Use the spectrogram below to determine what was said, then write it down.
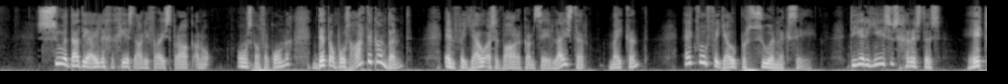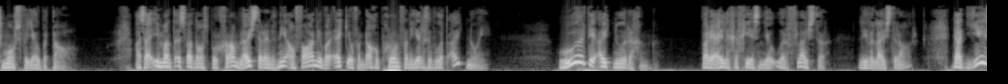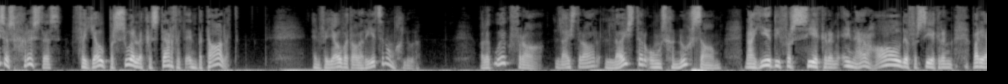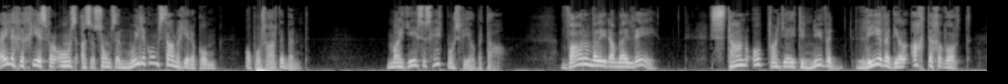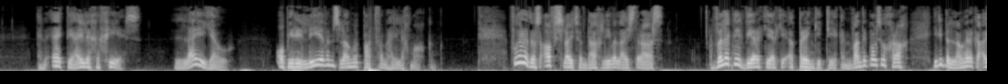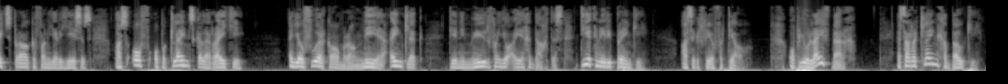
sodat die Heilige Gees daardie vryspraak aan ons kan verkondig, dit op ons harte kan bind en vir jou as dit ware kan sê, luister, My kind, ek wil vir jou persoonlik sê, die Here Jesus Christus het mos vir jou betaal. As hy iemand is wat na ons program luister en dit nie aanvaar nie, wil ek jou vandag op grond van die Here se woord uitnooi. Hoor die uitnodiging wat die Heilige Gees in jou oor fluister, liewe luisteraar, dat Jesus Christus vir jou persoonlik gesterf het en betaal het. En vir jou wat al reeds in hom glo, wil ek ook vra luisteraar, luister ons genoegsaam na hierdie versekering en herhaalde versekering wat die Heilige Gees vir ons as ons soms in moeilike omstandighede kom op ons harte bind. Maar Jesus het mos vir jou betaal. Waarom wil jy dan bly lê? Staan op want jy het 'n nuwe lewe deelagtig geword. En ek die Heilige Gees lei jou op hierdie lewenslange pad van heiligmaking. Voordat ons afsluit vandag, liewe luisteraars, wil ek net weer 'n keertjie 'n prentjie teken, want ek wil so graag hierdie belangrike uitsprake van die Here Jesus asof op 'n klein skillerytjie in jou voorkamer hang. Nee, eintlik teen die muur van jou eie gedagtes. Teken hierdie prentjie as ek dit vir jou vertel. Op jou Olyfberg is daar 'n klein gebouetjie.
